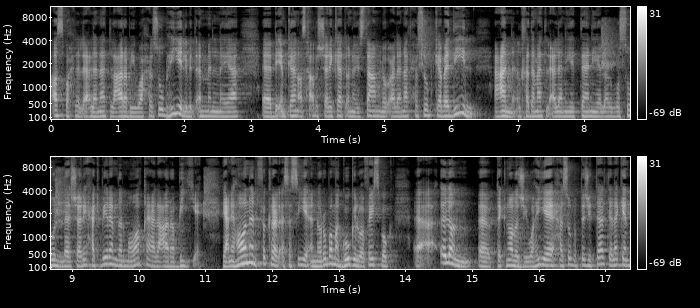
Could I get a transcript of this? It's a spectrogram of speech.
أصبح للإعلانات العربي وحسوب هي اللي بتأمن لنا آه، بإمكان أصحاب الشركات أنه يستعملوا إعلانات حسوب كبديل عن الخدمات الإعلانية الثانية للوصول لشريحة كبيرة من المواقع العربية. يعني هون الفكرة الأساسية أنه ربما جوجل وفيسبوك آه، لهم آه، technology وهي حسوب بتجي الثالثة لكن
